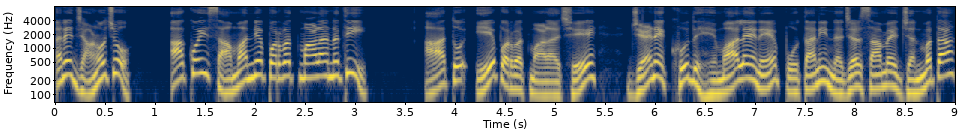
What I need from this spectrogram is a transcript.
અને જાણો છો, આ કોઈ સામાન્ય પર્વતમાળા નથી. આ તો એ પર્વતમાળા છે, જેણે ખુદ હિમાલયને પોતાની નજર સામે જન્મતા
